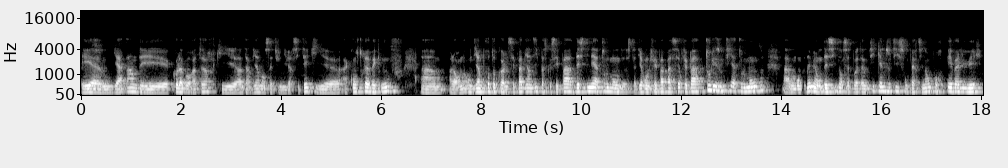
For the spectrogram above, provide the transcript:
Et il y a un des collaborateurs qui intervient dans cette université qui a construit avec nous alors on, dit un protocole, c'est pas bien dit parce que c'est pas destiné à tout le monde, c'est-à-dire on le fait pas passer, on fait pas tous les outils à tout le monde à un moment donné, mais on décide dans cette boîte à outils quels outils sont pertinents pour évaluer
